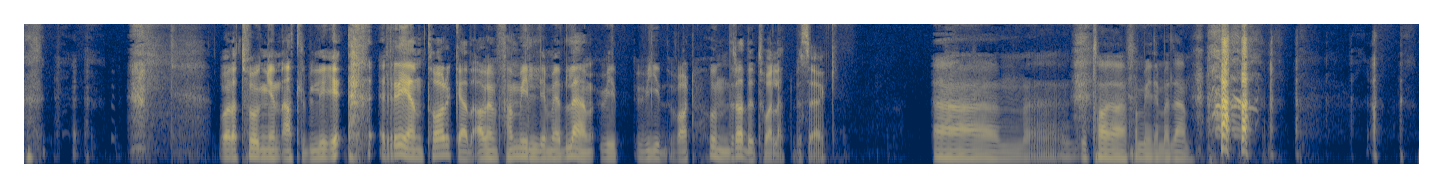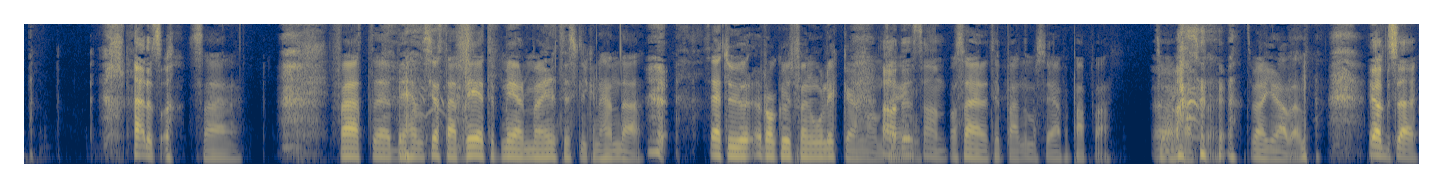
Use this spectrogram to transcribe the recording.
vara tvungen att bli rentorkad av en familjemedlem vid, vid vart hundrade toalettbesök. Um, då tar jag en familjemedlem. Är det så? Så här. För att eh, det hemskaste är att det är typ mer möjligt att det skulle kunna hända. Säg att du råkar ut för en olycka eller någonting. Ja, det är sant. Och så är det typ, bara, nu måste jag för pappa. Tyvärr. Kasper, tyvärr grabben. Ja, det är så här,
